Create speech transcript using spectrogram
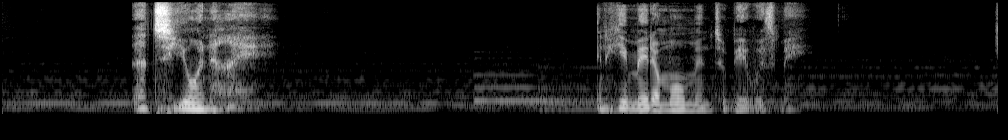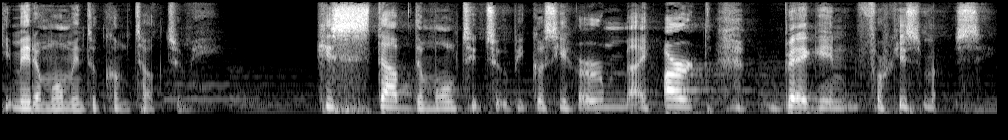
That's you and I. And He made a moment to be with me. He made a moment to come talk to me. He stopped the multitude because He heard my heart begging for His mercy.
